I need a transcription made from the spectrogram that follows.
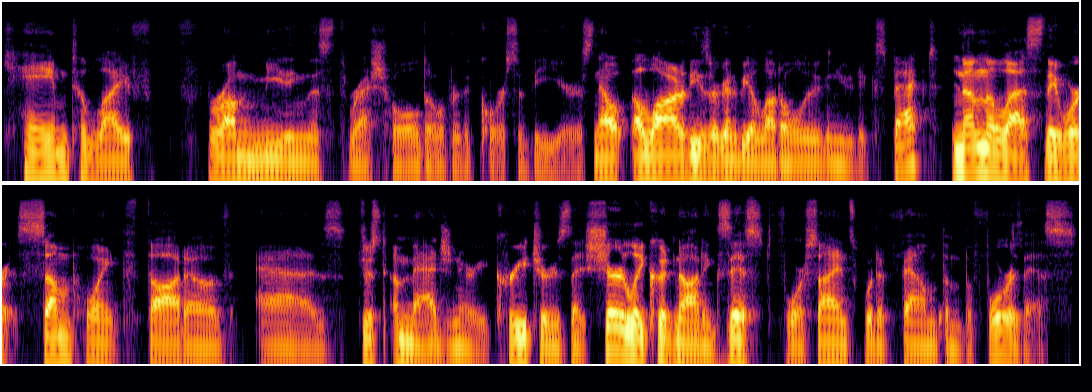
came to life from meeting this threshold over the course of the years. Now, a lot of these are going to be a lot older than you'd expect. Nonetheless, they were at some point thought of as just imaginary creatures that surely could not exist, for science would have found them before this.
